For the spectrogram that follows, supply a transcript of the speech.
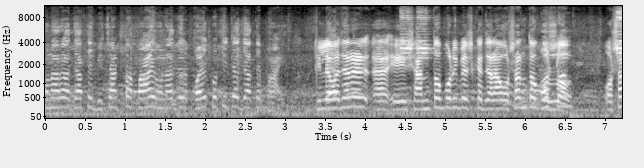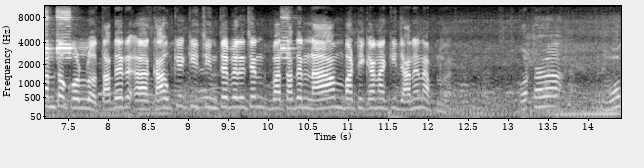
ওনারা যাতে বিচারটা পায়, ওনাদের ক্ষয়ক্ষতিটা যাতে পায়। টিলাবাজারের এই শান্ত পরিবেশকে যারা অশান্ত করল অশান্ত- অশান্ত করল তাদের কাউকে কি চিনতে পেরেছেন বা তাদের নাম বা ঠিকানা কি জানেন আপনারা? ওটা মুখ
